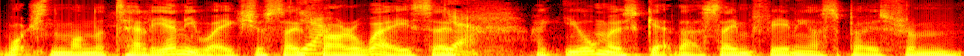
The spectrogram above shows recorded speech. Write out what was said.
watching them on the telly anyway because you're so Yeah. far away. So Yeah. You almost get that same feeling, I suppose, from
